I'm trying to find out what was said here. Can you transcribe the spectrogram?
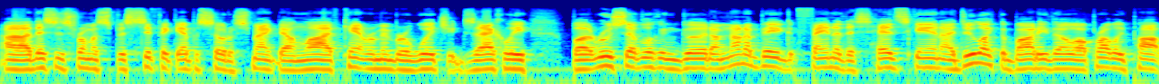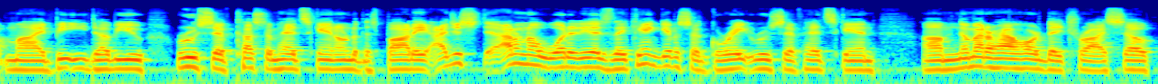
Uh, this is from a specific episode of SmackDown Live. Can't remember which exactly, but Rusev looking good. I'm not a big fan of this head scan. I do like the body though. I'll probably pop my BEW Rusev custom head scan onto this body. I just I don't know what it is. They can't give us a great Rusev head scan, um, no matter how hard they try. So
